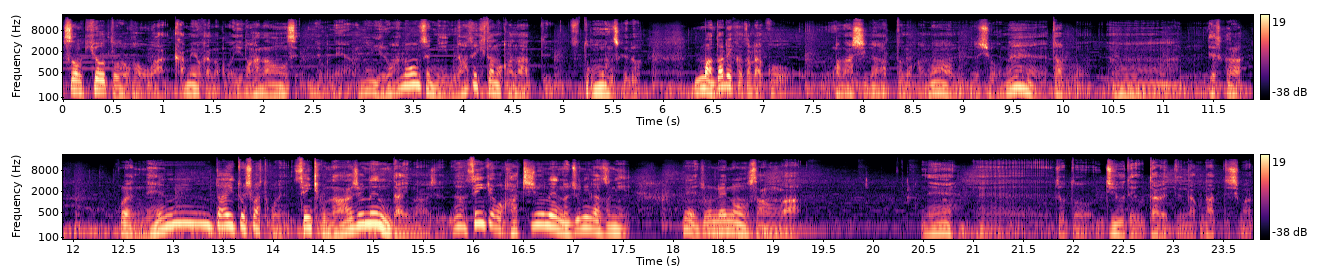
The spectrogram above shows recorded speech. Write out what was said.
その京都の方は亀岡のこのいろはな温泉。でもねいろはな温泉になぜ来たのかなってずっと思うんですけどまあ誰かからこうお話があったのかなでしょうね多分。うん。ですからこれ年代としますとこれ1970年代の話。です1980年の12月に、ね、ジョン・レノンさんはね、えー、ちょっと銃で撃たれて亡くなってしまっ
